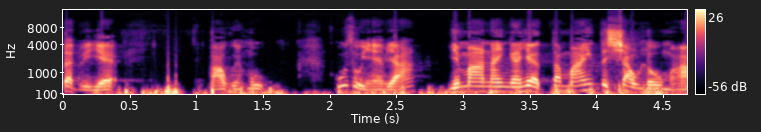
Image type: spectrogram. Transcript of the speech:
တပ်တွေရဲ့ပါဝင်မှုအခုဆိုရင်ဗျာမြန်မာနိုင်ငံရဲ့တမိုင်းတစ်လျှောက်လုံးမှာ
